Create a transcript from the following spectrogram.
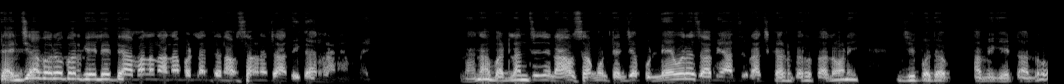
त्यांच्या बरोबर गेले ते आम्हाला नाना बदलांचं नाव सांगण्याचा अधिकार राहणार नाही. नाना बदलांचं जे नाव सांगून त्यांच्या पुण्यावरच आम्ही आज राजकारण करत आलो आणि जी पदक आम्ही घेत आलो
